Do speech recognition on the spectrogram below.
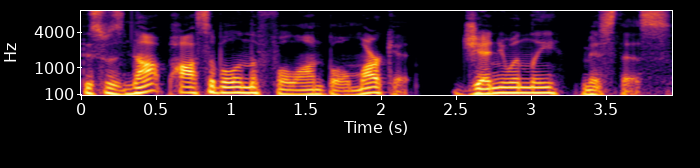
This was not possible in the full on bull market. Genuinely miss this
